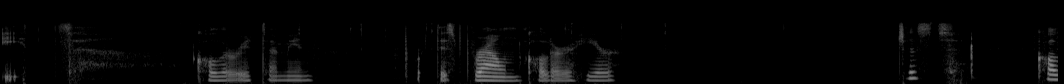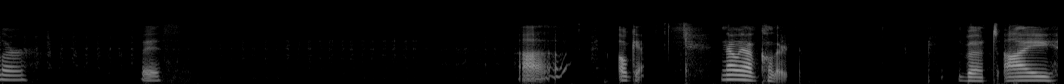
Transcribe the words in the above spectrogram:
it. Color it I mean. This brown color here just color with uh, okay now we have colored. But I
